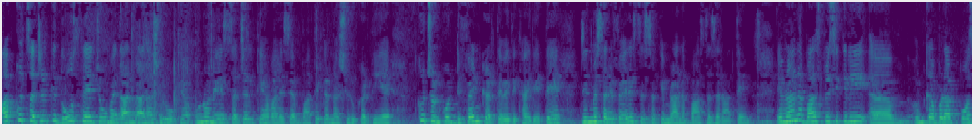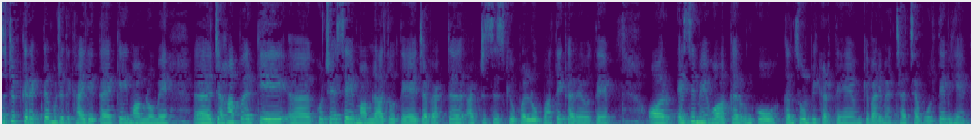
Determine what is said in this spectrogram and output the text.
अब कुछ सज्जल के दोस्त हैं जो मैदान में आना शुरू हो गया। उन्होंने सज्जल के हवाले से अब बातें करना शुरू कर दी है। कुछ उनको डिफेंड करते हुए दिखाई देते हैं, जिनमें सरफहरिस्त इस वक्त इमरान अब्बास नज़र आते हैं। इमरान अब्बास बेसिकली उनका बड़ा पॉजिटिव करेक्टर मुझे दिखाई देता है कई मामलों में जहाँ पर के कुछ ऐसे मामला होते हैं जब एक्टर एक्ट्रेसेस के ऊपर लोग बातें कर रहे होते हैं। और ऐसे में वो आकर उनको कंसोल भी करते हैं, उनके बारे में अच्छा अच्छा बोलते भी हैं।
